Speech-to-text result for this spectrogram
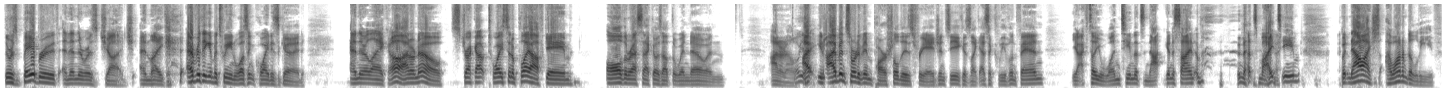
there was Babe Ruth and then there was Judge, and like everything in between wasn't quite as good. And they're like, oh, I don't know, struck out twice in a playoff game. All the rest that goes out the window, and I don't know. Oh, yeah. I you know I've been sort of impartial to his free agency because like as a Cleveland fan, you know I can tell you one team that's not going to sign him, and that's my team. But now I just I want him to leave.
